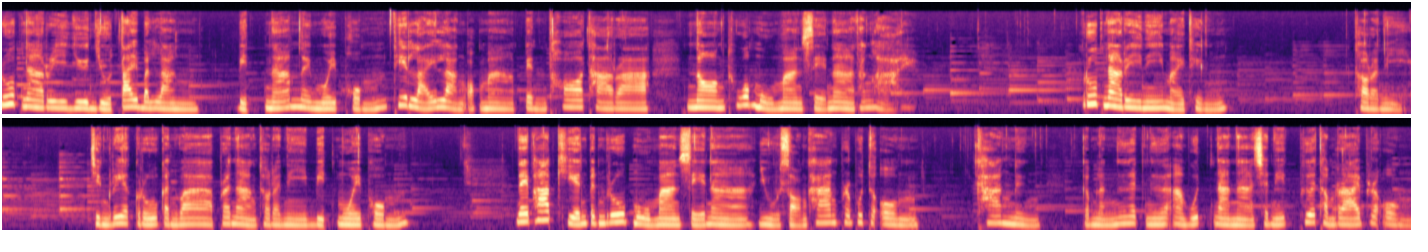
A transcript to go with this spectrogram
รูปนารียืนอยู่ใต้บัลลังก์บิดน้ำในมวยผมที่ไหลหลั่งออกมาเป็นท่อทารานองทั่วหมู่มารเสนาทั้งหลาย รูปนารีนี้หมายถึงธรณี จึงเรียกรู้กันว่าพระนางธรณีบิดมวยผม ในภาพเขียนเป็นรูปหมู่มารเสนาอยู่สองข้างพระพุทธองค์ ข้างหนึ่งกำลังเงือดเงื้ออาวุธนานาชนิดเพื่อทำร้ายพระองค์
